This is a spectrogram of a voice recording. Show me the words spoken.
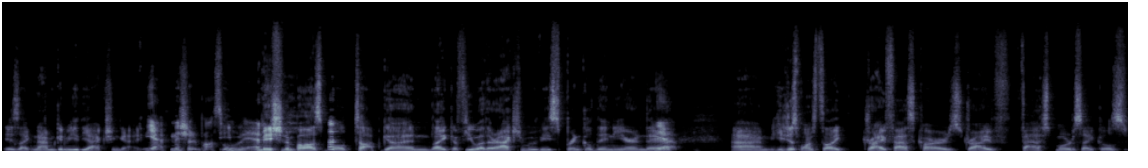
is like, nah, I'm gonna be the action guy. Yeah. Mission Impossible, man. Mission Impossible, Top Gun, like a few other action movies sprinkled in here and there. yeah. Um, he just wants to like drive fast cars, drive fast motorcycles,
